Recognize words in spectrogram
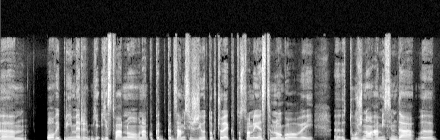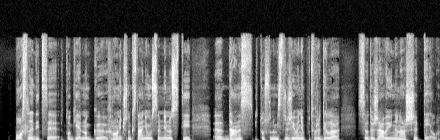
Um, ovaj primer je, je stvarno onako kad, kad zamisliš život tog čoveka to stvarno jeste mnogo ovaj, e, tužno, a mislim da e, posledice tog jednog hroničnog stanja usamljenosti e, danas, i to su nam istraživanja potvrdila, se održavaju i na naše telo.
